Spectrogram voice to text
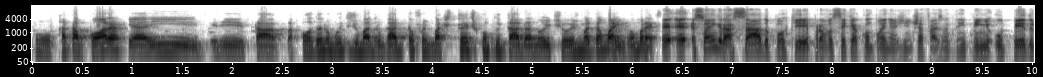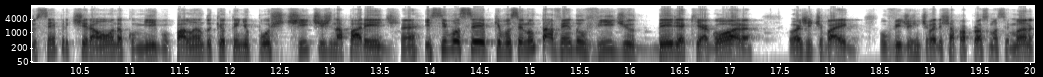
com catapora, e aí ele tá acordando muito de madrugada, então foi bastante complicado a noite hoje, mas tamo aí, vamos nessa. É, é só engraçado, porque para você que acompanha a gente já faz um tempinho, o Pedro sempre tira onda comigo, falando que eu tenho post-its na parede, né? E se você, porque você não tá vendo o vídeo dele aqui agora, a gente vai, o vídeo a gente vai deixar para a próxima semana,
